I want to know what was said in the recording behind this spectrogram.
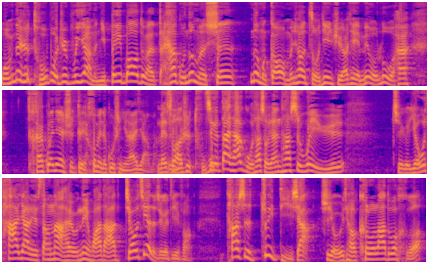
我们那是徒步，这是不一样的。你背包对吧？大峡谷那么深那么高，我们就要走进去，而且也没有路，还还关键是对后面的故事你来讲嘛？没错，是徒步。这个大峡谷它首先它是位于这个犹他、亚利桑那还有内华达交界的这个地方。它是最底下是有一条科罗拉多河，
